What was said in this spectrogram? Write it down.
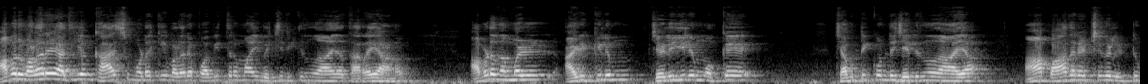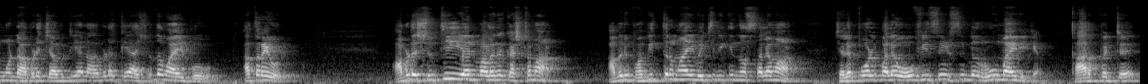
അവർ വളരെയധികം കാശ് മുടക്കി വളരെ പവിത്രമായി വെച്ചിരിക്കുന്നതായ തറയാണ്. അവിടെ നമ്മൾ അഴുക്കിലും ചെളിയിലും ഒക്കെ ചവിട്ടിക്കൊണ്ട് ചെല്ലുന്നതായ ആ പാദരക്ഷകൾ ഇട്ടും കൊണ്ട് അവിടെ ചവിട്ടിയാൽ അവിടെയൊക്കെ അശുദ്ധമായി പോകും. അത്രയേ ഉള്ളൂ. അവിടെ ശുദ്ധി ചെയ്യാൻ വളരെ കഷ്ടമാണ്. അവർ പവിത്രമായി വെച്ചിരിക്കുന്ന സ്ഥലമാണ്. ചിലപ്പോൾ പല ഓഫീസേഴ്സിന്റെ റൂമായിരിക്കാം. കാർപ്പറ്റ്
